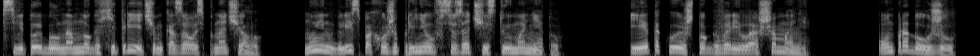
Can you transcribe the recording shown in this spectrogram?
Святой был намного хитрее, чем казалось поначалу. Но Инглис, похоже, принял все за чистую монету. И это кое-что говорило о шамане. Он продолжил.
